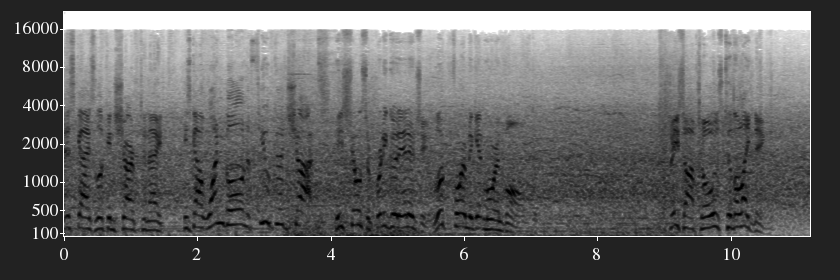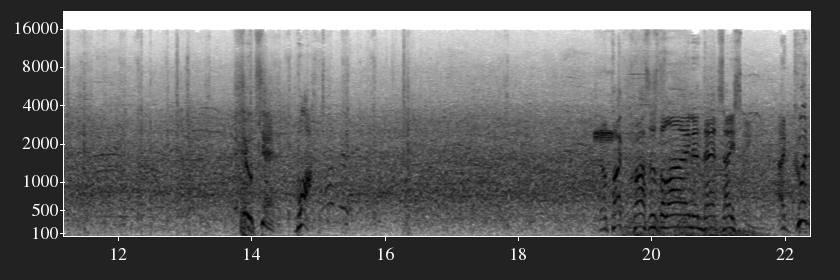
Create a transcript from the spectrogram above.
This guy's looking sharp tonight. He's got one goal and a few good shots. He's shown some pretty good energy. Look for him to get more involved. Faceoff goes to the Lightning. Shoots it. Blocked. The puck crosses the line, and that's icing. A good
